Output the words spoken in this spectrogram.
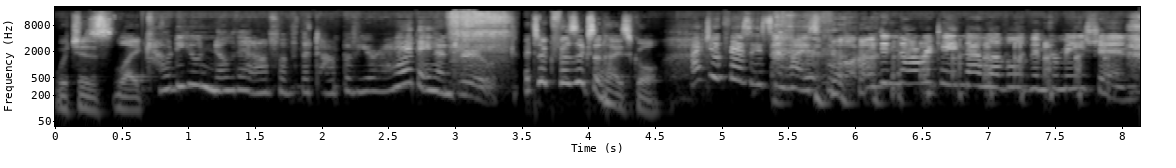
which is like, How do you know that off of the top of your head, Andrew? I took physics in high school. I took physics in high school. I did not retain that level of information.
